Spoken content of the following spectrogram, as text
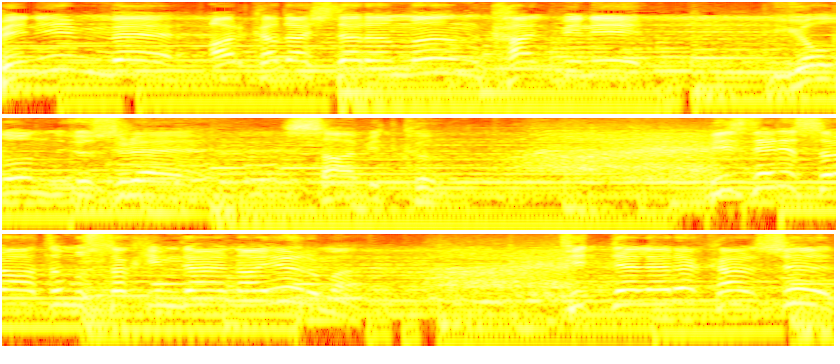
Benim ve arkadaşlarımın kalbini yolun üzere sabit kıl. Bizleri sıratı mustakimden ayırma. Fitnelere karşı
